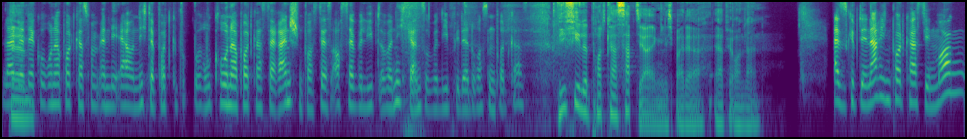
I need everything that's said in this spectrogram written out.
Leider Ähm, der Corona-Podcast vom NDR und nicht der Pod Corona-Podcast der Rheinischen Post. Der ist auch sehr beliebt, aber nicht ganz so beliebt wie der Drossen-Podcast. Wie viele Podcasts habt ihr eigentlich bei der RP Online? Also es gibt den Nachrichten-Podcast jeden Morgen.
